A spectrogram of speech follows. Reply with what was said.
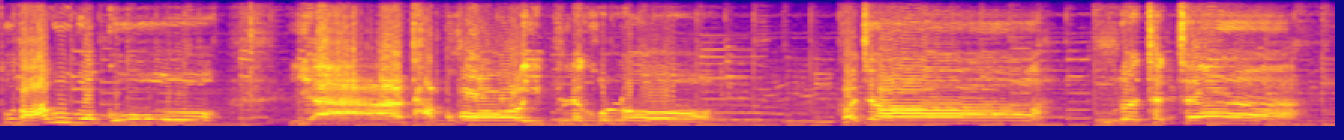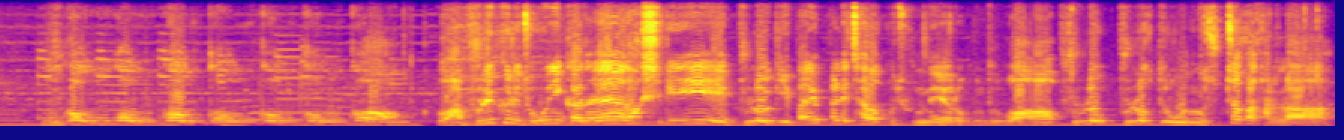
또 나무 먹고. 이야 다 먹어 이 블랙홀로. 가자. 우라차차 우거 우거 우거 우거 우거 우거 우거. 와 블랙글이 좋으니까는 확실히 블럭이 빨리빨리 차갖고 좋네 여러분들. 와 블럭 블럭 들어오는 숫자가 달라.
